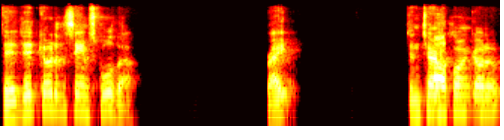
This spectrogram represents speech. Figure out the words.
They did go to the same school though. Right? Didn't Terry Oh. McLaurin go to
